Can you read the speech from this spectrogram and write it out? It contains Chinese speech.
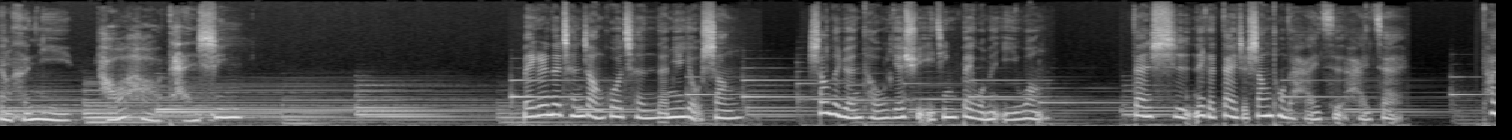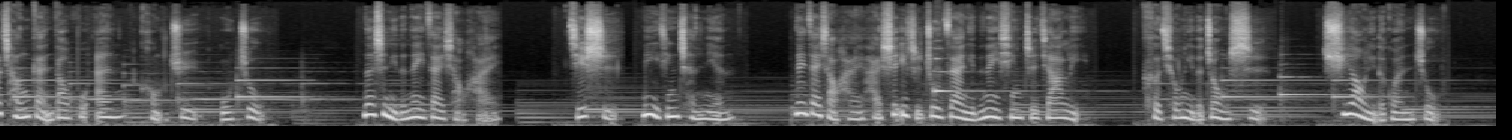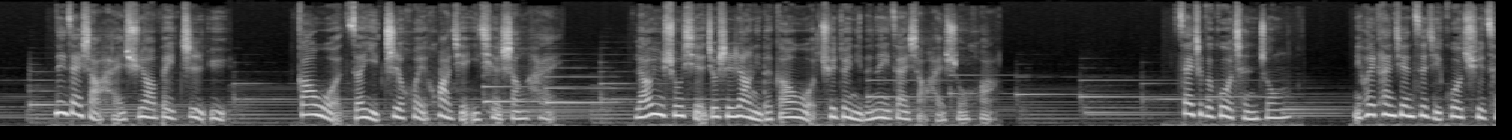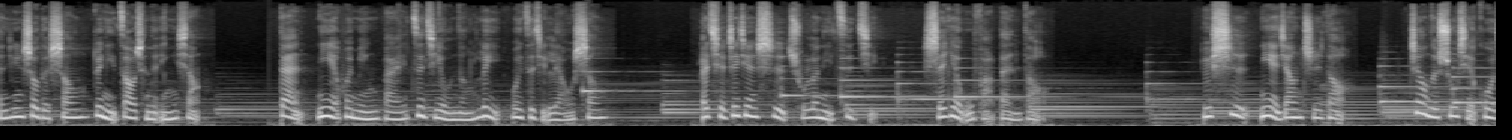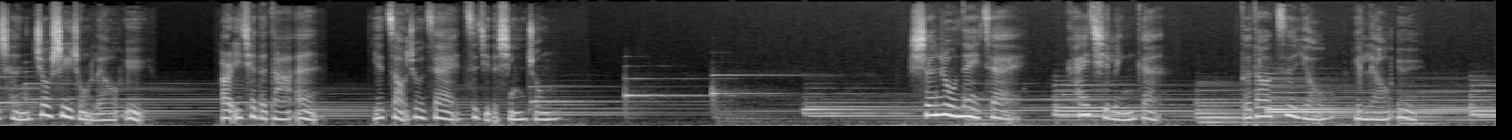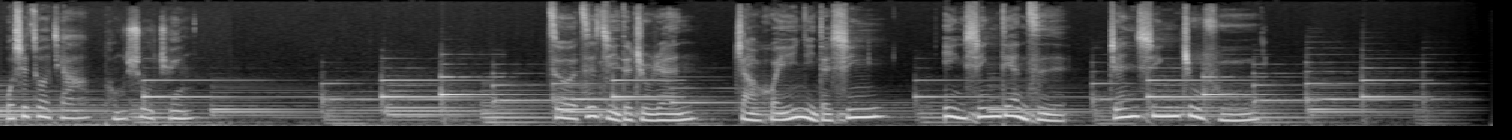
想和你好好谈心。每个人的成长过程难免有伤，伤的源头也许已经被我们遗忘，但是那个带着伤痛的孩子还在，他常感到不安、恐惧、无助。那是你的内在小孩，即使你已经成年，内在小孩还是一直住在你的内心之家里，渴求你的重视，需要你的关注。内在小孩需要被治愈。高我则以智慧化解一切伤害，疗愈书写就是让你的高我去对你的内在小孩说话。在这个过程中，你会看见自己过去曾经受的伤对你造成的影响，但你也会明白自己有能力为自己疗伤，而且这件事除了你自己，谁也无法办到。于是你也将知道，这样的书写过程就是一种疗愈。而一切的答案，也早就在自己的心中。深入内在，开启灵感，得到自由与疗愈。我是作家彭树君。做自己的主人，找回你的心。印心电子，真心祝福。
